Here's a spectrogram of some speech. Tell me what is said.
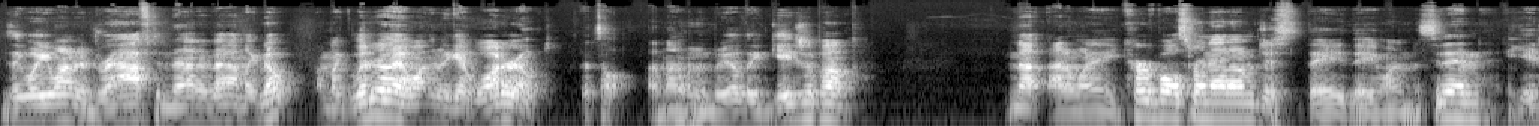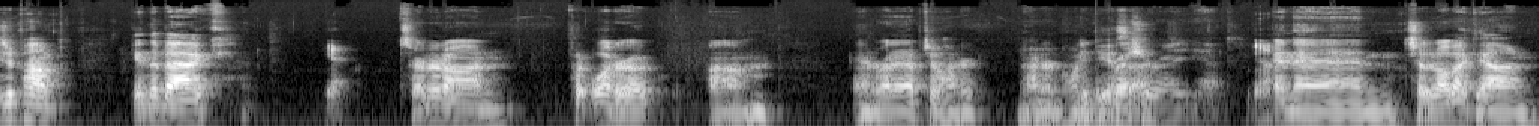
he's like, "Well, you wanted a draft and da da da." I'm like, "Nope." I'm like, literally, I want them to get water out. That's all. I'm not going to be able to engage the pump. not I don't want any curveballs thrown at them. Just they they want them to sit in, engage the pump, get in the back, Yeah. turn it on, put water out, um, and run it up to 100, Get 120 the psi, pressure right. Yeah. Yeah. and then shut it all back down.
